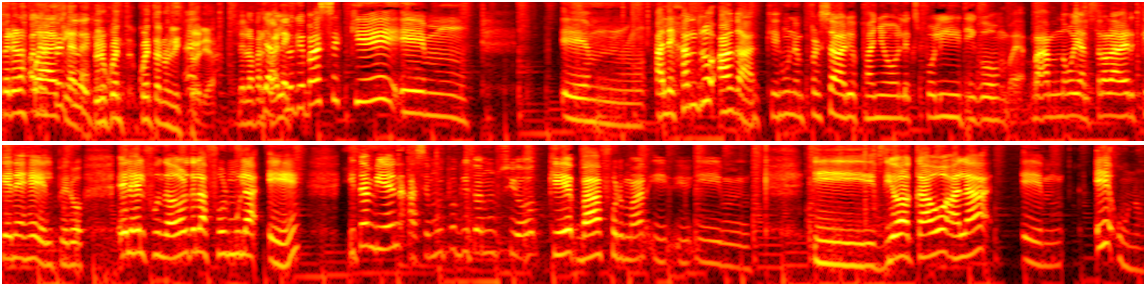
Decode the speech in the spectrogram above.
Pero las respecto aclarar. Pero cuenta- cuéntanos la historia. De los barcos Ya, lo eléctricos. que pasa es que em, em, Alejandro Aga, que es un empresario español, expolítico, no voy a entrar a ver quién es él, pero él es el fundador de la Fórmula E. Y también hace muy poquito anunció que va a formar y, y- y- y dio a cabo a la em, E1.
